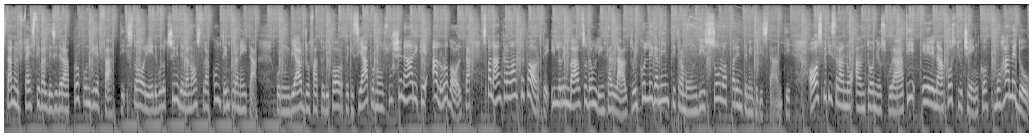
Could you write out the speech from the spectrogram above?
Quest'anno il festival desidera approfondire fatti, storie ed evoluzioni della nostra contemporaneità, con un viaggio fatto di porte che si aprono su scenari che a loro volta spalancano altre porte, il rimbalzo da un link all'altro, i collegamenti tra mondi solo apparentemente distanti. Ospiti saranno Antonio Scurati, Elena Kostiuchenko, Mohamed O,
